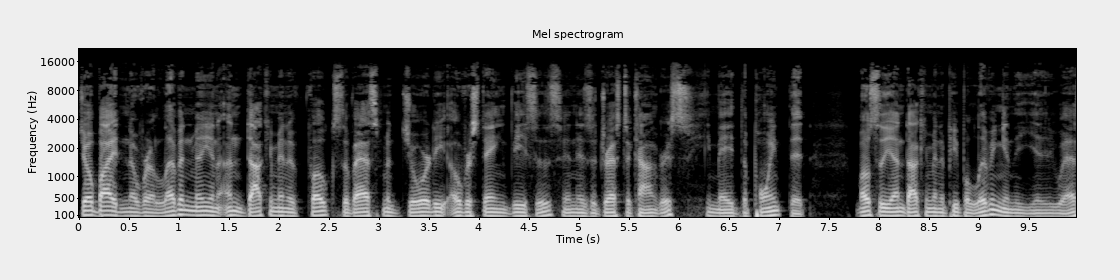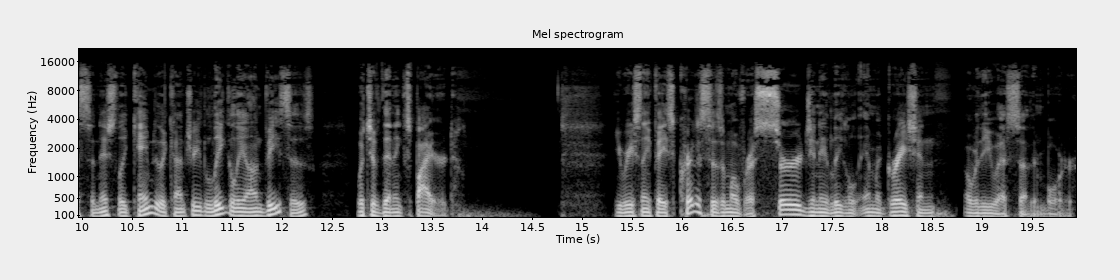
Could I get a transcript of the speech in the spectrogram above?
Joe Biden, over 11 million undocumented folks, the vast majority overstaying visas. In his address to Congress, he made the point that most of the undocumented people living in the U.S. initially came to the country legally on visas, which have then expired. He recently faced criticism over a surge in illegal immigration over the U.S. southern border.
